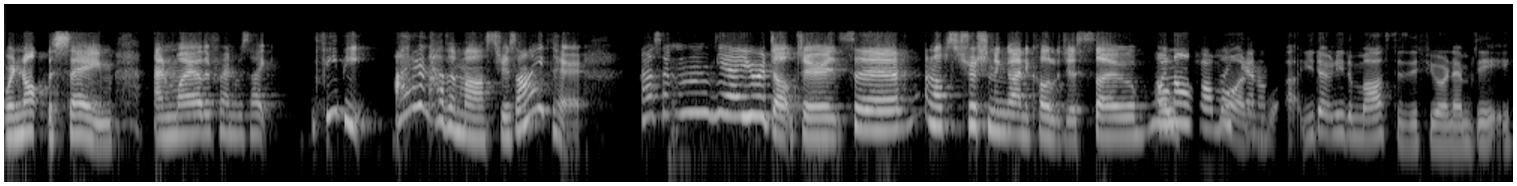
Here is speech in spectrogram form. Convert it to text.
we're not the same. And my other friend was like, Phoebe, I don't have a master's either. I was like, mm, yeah, you're a doctor. It's uh, an obstetrician and gynecologist. So oh, not. come on. on- Uh, You don't need a master's if you're an MD.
